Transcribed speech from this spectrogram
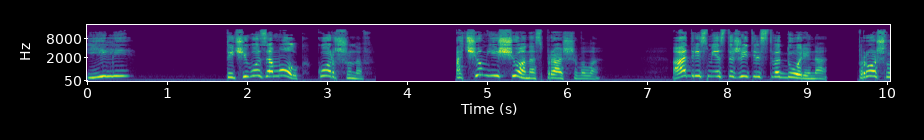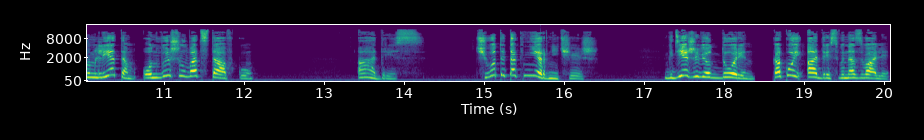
Или «Ты чего замолк, Коршунов?» «О чем еще она спрашивала?» «Адрес места жительства Дорина. Прошлым летом он вышел в отставку». «Адрес. Чего ты так нервничаешь? Где живет Дорин? Какой адрес вы назвали?»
